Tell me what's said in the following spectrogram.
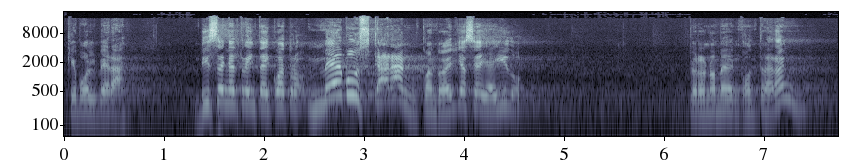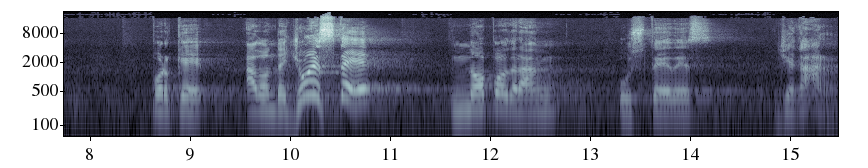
que volverá. Dice en el 34, me buscarán cuando Él ya se haya ido, pero no me encontrarán, porque a donde yo esté, no podrán ustedes llegar.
